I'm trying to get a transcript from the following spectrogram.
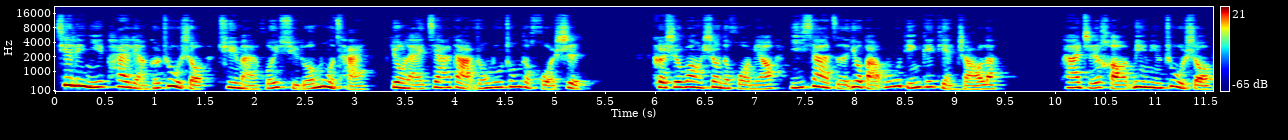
切利尼派两个助手去买回许多木材，用来加大熔炉中的火势。可是旺盛的火苗一下子又把屋顶给点着了，他只好命令助手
